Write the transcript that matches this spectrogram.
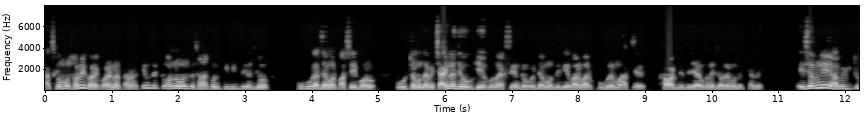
কাজকর্ম সবই করে করে না তা না। কিন্তু একটু অন্য মানুষকে সারাক্ষণ টিভির দিকে ঝোঁক পুকুর আছে আমার পাশেই, বড় পুকুরটার মধ্যে আমি চাই না যে ও গিয়ে কোনো অ্যাক্সিডেন্ট হোক। ওইটার মধ্যে গিয়ে বারবার পুকুরে মাছে খাবার দিতে যায়, ওখানে জলের মধ্যে খেলে এইসব নিয়ে আমি একটু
